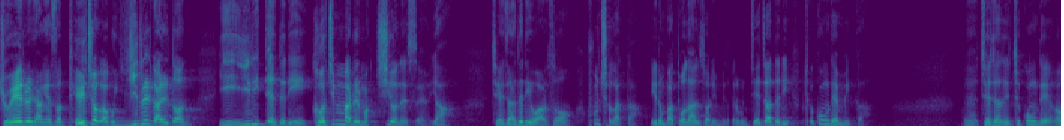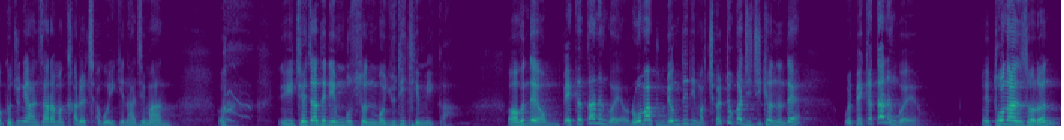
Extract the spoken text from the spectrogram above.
교회를 향해서 대적하고 일을 갈던 이 이리 때들이 거짓말을 막 지어냈어요. 야, 제자들이 와서 훔쳐갔다. 이른바 도난설입니다. 여러분, 제자들이 특공대입니까? 예, 제자들이 특공대. 어, 그 중에 한 사람은 칼을 차고 있긴 하지만 이 제자들이 무슨 뭐 UDT입니까? 어, 근데 뺏겼다는 거예요. 로마 군병들이 막 철도까지 지켰는데 왜 뺏겼다는 거예요. 도난설은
